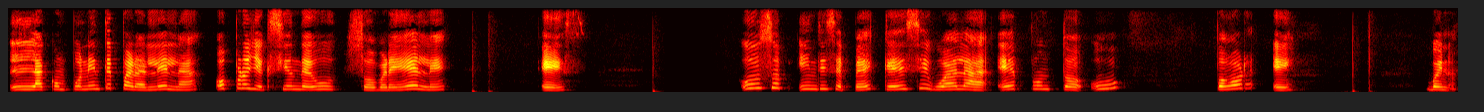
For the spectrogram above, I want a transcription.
la componente paralela o proyección de U sobre L es U subíndice P, que es igual a E.U por E. Bueno,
